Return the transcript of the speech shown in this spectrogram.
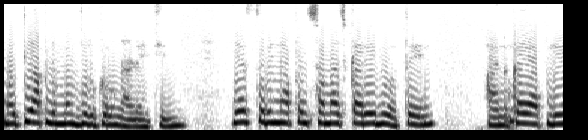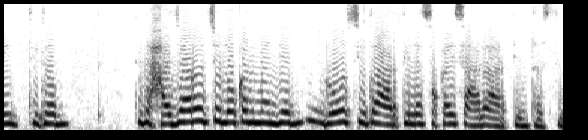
मग ती आपलं मंजूर करून आणायची. याच तऱ्हेने आपण समाजकार्य बी होतंय. आणि काही आपली तिथं तिथे हजारोचे लोक म्हणजे रोज तिथं आरतीला सकाळी सहाला आरती होत असते.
